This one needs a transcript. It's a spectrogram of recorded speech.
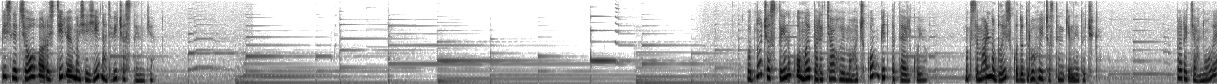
Після цього розділюємо її на дві частинки. Одну частинку ми перетягуємо гачком під петелькою максимально близько до другої частинки ниточки. Перетягнули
